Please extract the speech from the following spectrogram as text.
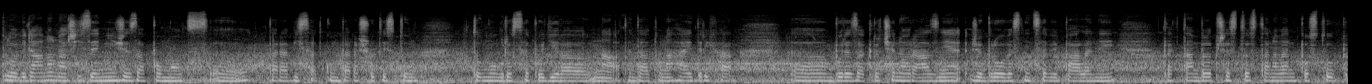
Bylo vydáno nařízení, že za pomoc eh, paravýsadkům, parašutistům, tomu, kdo se podílel na atentátu na Heidricha, eh, bude zakročeno rázně, že budou vesnice vypáleny, tak tam byl přesto stanoven postup,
